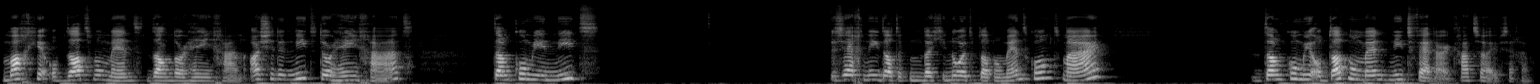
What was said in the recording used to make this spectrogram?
mag je op dat moment dan doorheen gaan. Als je er niet doorheen gaat, dan kom je niet zeg niet dat, ik, dat je nooit op dat moment komt, maar dan kom je op dat moment niet verder. Ik ga het zo even zeggen.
